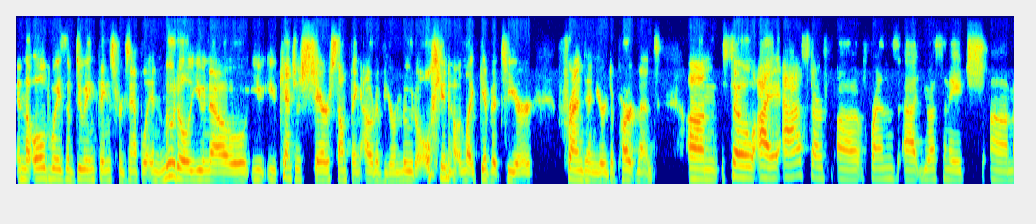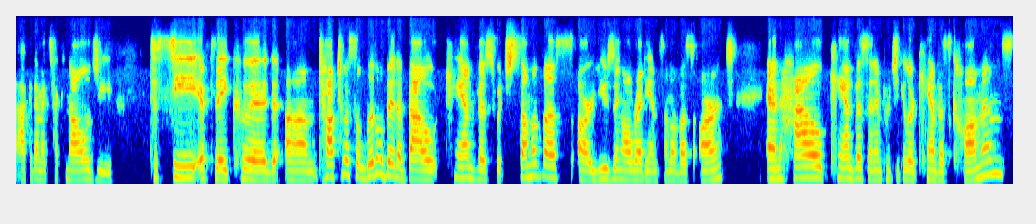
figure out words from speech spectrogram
in the old ways of doing things, for example, in Moodle, you know, you, you can't just share something out of your Moodle, you know, and like give it to your friend in your department. Um, so I asked our uh, friends at USNH um, Academic Technology to see if they could um, talk to us a little bit about Canvas, which some of us are using already and some of us aren't, and how Canvas and in particular Canvas Commons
